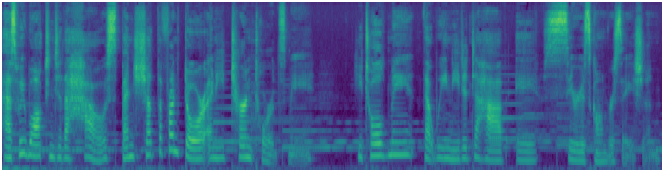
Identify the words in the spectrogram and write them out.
As we walked into the house, Ben shut the front door and he turned towards me. He told me that we needed to have a serious conversation.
